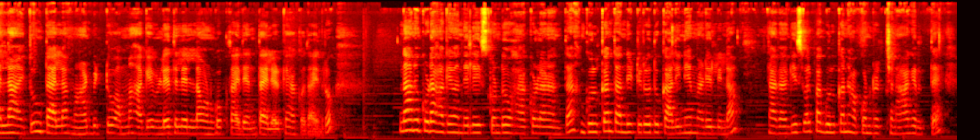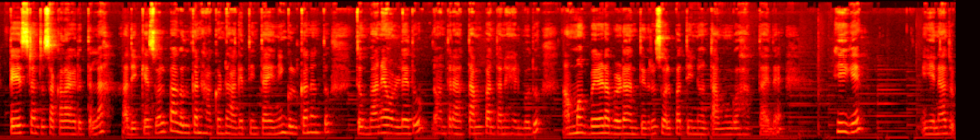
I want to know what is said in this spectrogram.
ಎಲ್ಲ ಆಯಿತು, ಊಟ ಎಲ್ಲ ಮಾಡಿಬಿಟ್ಟು ಅಮ್ಮ ಹಾಗೆ ವಿಳ್ಯದೆಲೆಲ್ಲ ಒಣಗೋಗ್ತಾ ಇದೆ ಅಂತ ಎಲೆಡ್ಕೆ ಹಾಕೋತಾ ಇದ್ರು. ನಾನು ಕೂಡ ಹಾಗೆ ಒಂದು ಎಲೆ ಇಸ್ಕೊಂಡು ಹಾಕೊಳ್ಳೋಣ ಅಂತ. ಗುಲ್ಕನ್ ತಂದಿಟ್ಟಿರೋದು ಖಾಲಿನೇ ಮಾಡಿರಲಿಲ್ಲ. ಹಾಗಾಗಿ ಸ್ವಲ್ಪ ಗುಲ್ಕನ್ ಹಾಕ್ಕೊಂಡ್ರೆ ಚೆನ್ನಾಗಿರುತ್ತೆ. ಟೇಸ್ಟ್ ಅಂತೂ ಸಕ್ಕತ್ತಾಗಿರುತ್ತಲ್ಲ ಅದಕ್ಕೆ ಸ್ವಲ್ಪ ಗುಲ್ಕನ್ ಹಾಕ್ಕೊಂಡು ಹಾಗೆ ತಿಂತಾಯಿದ್ದೀನಿ ಗುಲ್ಕನ್ ಅಂತೂ ತುಂಬಾ ಒಳ್ಳೆಯದು ಒಂಥರ ತಂಪು ಅಂತಲೇ ಹೇಳ್ಬೋದು. ಅಮ್ಮಗೆ ಬೇಡ ಬೇಡ ಅಂತಿದ್ರು. ಸ್ವಲ್ಪ ತಿನ್ನು ಅಂತ ಅಮ್ಮಂಗೂ ಹಾಕ್ತಾಯಿದೆ ಹೀಗೆ ಏನಾದರೂ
